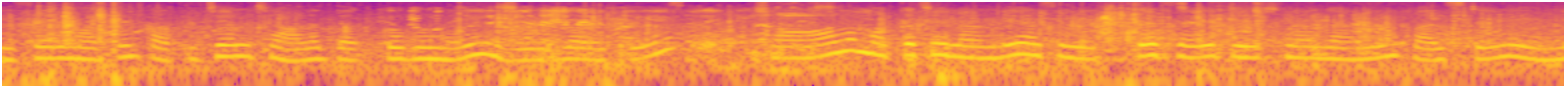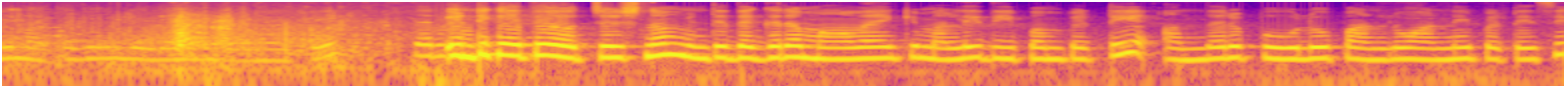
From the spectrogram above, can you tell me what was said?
ఈసారి మాత్రం పత్తి చేలు చాలా తక్కువగా ఉన్నాయి. ఈ ఊర్లో అయితే చాలా మక్క చేలు అండి. అసలు ఎక్కడ సైడ్ చూసినా కానీ ఫస్ట్ టైం ఎన్ని మక్క చేలు అయితే ఇంటికైతే వచ్చేసినాం. ఇంటి దగ్గర మామయ్యకి మళ్ళీ దీపం పెట్టి అందరూ పూలు పండ్లు అన్నీ పెట్టేసి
